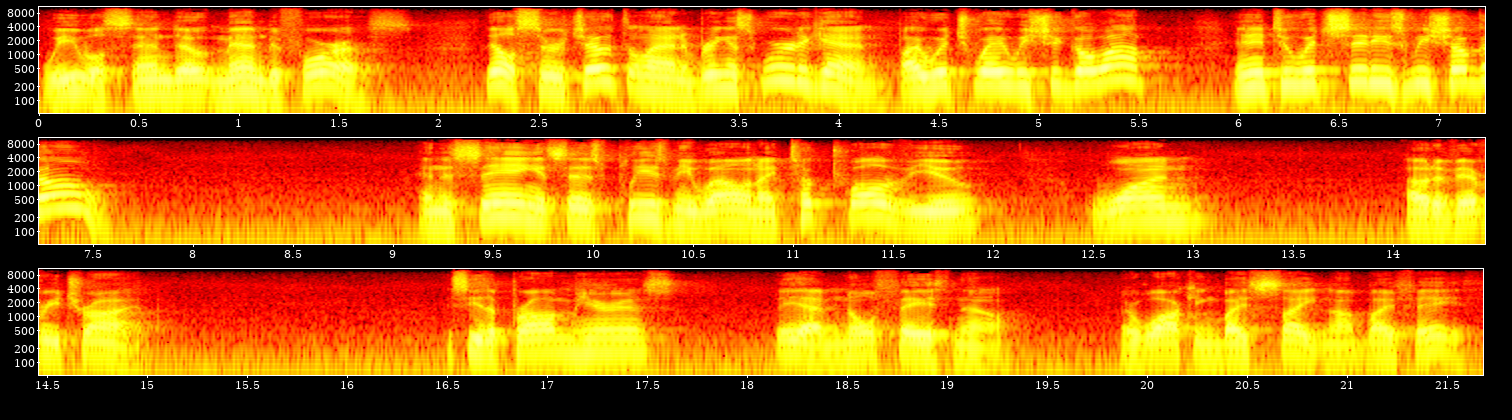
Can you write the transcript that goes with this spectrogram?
We will send out men before us. They'll search out the land and bring us word again by which way we should go up and into which cities we shall go. And the saying, it says, Please me well, and I took twelve of you, one out of every tribe. You see, the problem here is they have no faith now. They're walking by sight, not by faith.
